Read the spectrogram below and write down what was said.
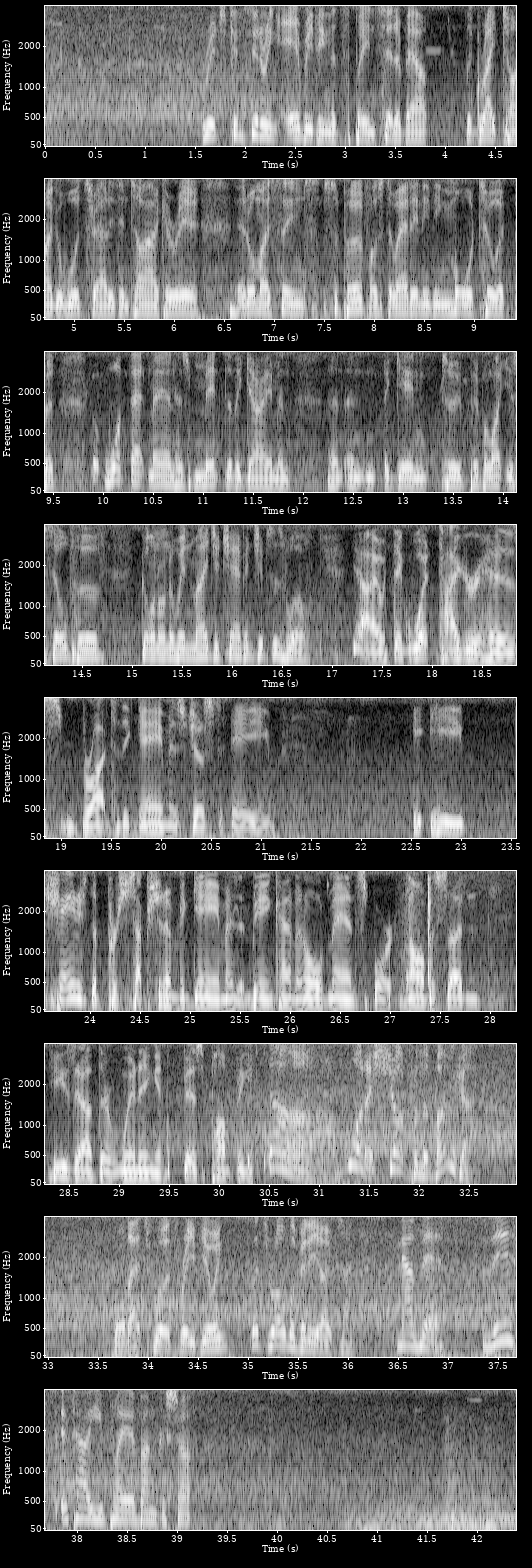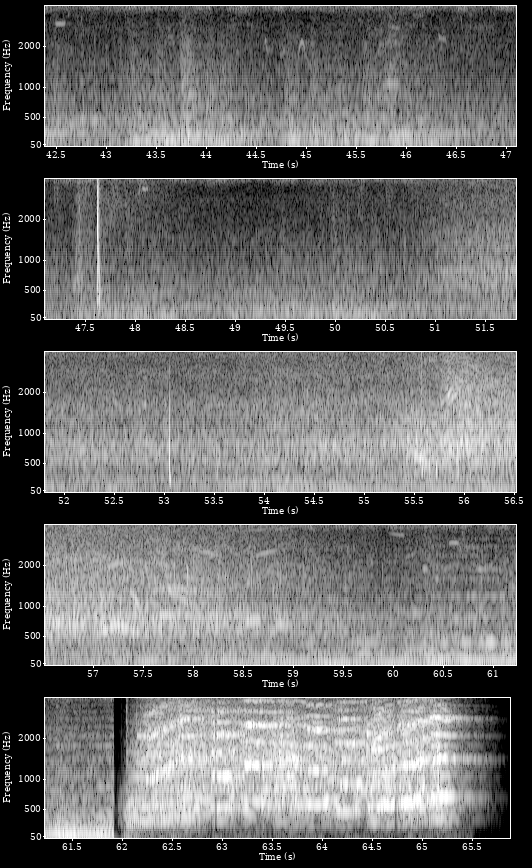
Rich, considering everything that's been said about the great Tiger Woods throughout his entire career, it almost seems superfluous to add anything more to it. But what that man has meant to the game, and, and, and again, to people like yourself who have gone on to win major championships as well. Yeah, I would think what Tiger has brought to the game is just a. He, he changed the perception of the game as it being kind of an old man sport, and all of a sudden, he's out there winning and fist pumping. Oh, what a shot from the bunker. Well, that's worth reviewing. Let's roll the videotape. Now this, this is how you play a bunker shot.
